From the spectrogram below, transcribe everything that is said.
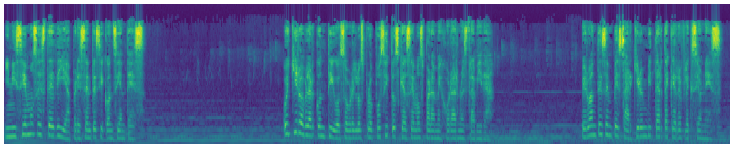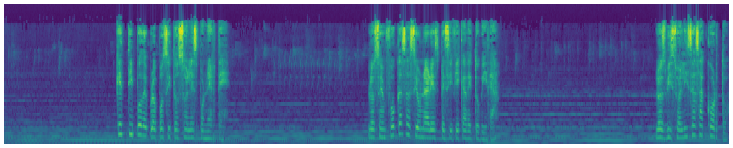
Iniciemos este día presentes y conscientes. Hoy quiero hablar contigo sobre los propósitos que hacemos para mejorar nuestra vida. Pero antes de empezar, quiero invitarte a que reflexiones. ¿Qué tipo de propósitos sueles ponerte? ¿Los enfocas hacia un área específica de tu vida? ¿Los visualizas a corto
